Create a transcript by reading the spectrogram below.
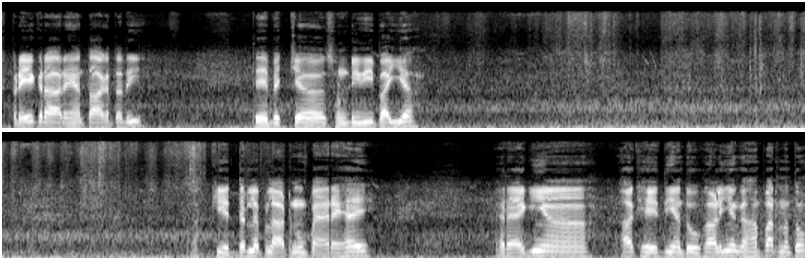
ਸਪਰੇਅ ਕਰਾ ਰਹੇ ਹਾਂ ਤਾਕਤ ਦੀ। ਤੇ ਵਿੱਚ ਸੁੰਡੀ ਦੀ ਪਾਈ ਆ। ਬਾਕੀ ਇਧਰਲੇ ਪਲਾਟ ਨੂੰ ਪੈ ਰਿਹਾ ਏ। ਰਹਿ ਗਈਆਂ ਆ ਖੇਤ ਦੀਆਂ ਦੋ ਖਾਲੀਆਂ ਗਾਹਾਂ ਭਰਨ ਤੋਂ।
